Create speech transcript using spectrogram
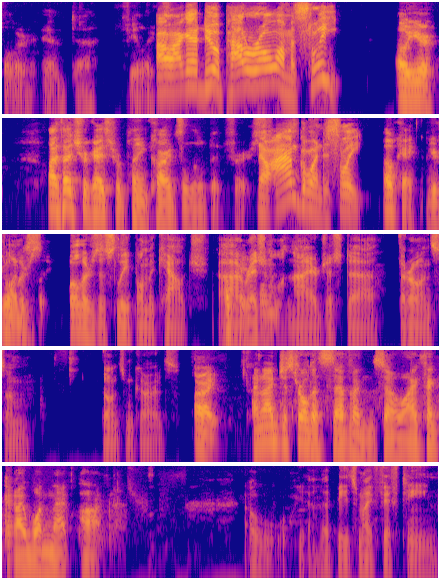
Fuller, and uh, Felix. Oh, I got to do a power roll. I'm asleep. Oh, you're. I thought you guys were playing cards a little bit first. No, I'm going to sleep. Okay, you're going to Fuller's- sleep. Fuller's asleep on the couch. Uh, Okay. Reginald and I are just uh, throwing some throwing some cards. All right. And I just rolled a seven, so I think I won that pot. Oh, yeah, that beats my 15.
